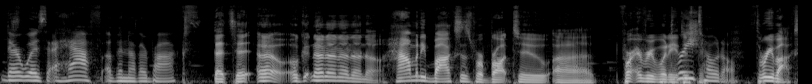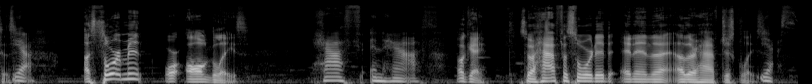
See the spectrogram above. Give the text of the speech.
there was a half of another box. That's it. Oh, okay. No, no, no, no, no. How many boxes were brought to uh for everybody? Three total. Three boxes. Yeah. Assortment or all glaze? Half and half. Okay. So half assorted and then the other half just glazed. Yes.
